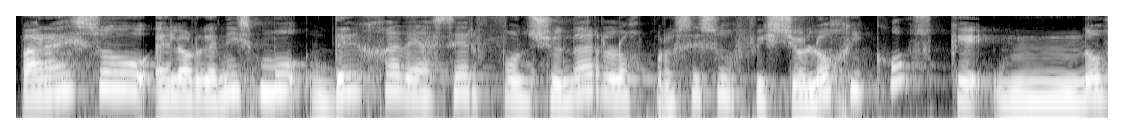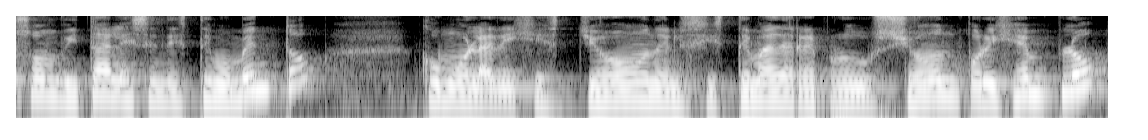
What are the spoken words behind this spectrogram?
para eso el organismo deja de hacer funcionar los procesos fisiológicos que no son vitales en este momento, como la digestión, el sistema de reproducción, por ejemplo,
